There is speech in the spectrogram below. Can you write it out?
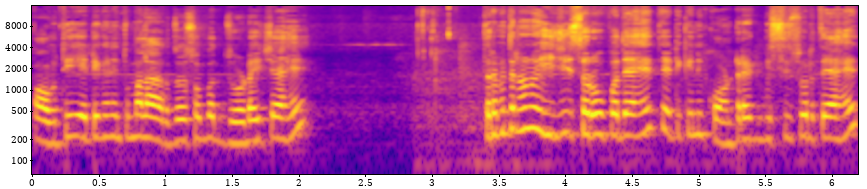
पावती या ठिकाणी तुम्हाला अर्जासोबत जोडायची आहे. तर मित्रांनो ही जी सर्व पदे आहेत त्या ठिकाणी कॉन्ट्रॅक्ट बेसिसवरती आहेत.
